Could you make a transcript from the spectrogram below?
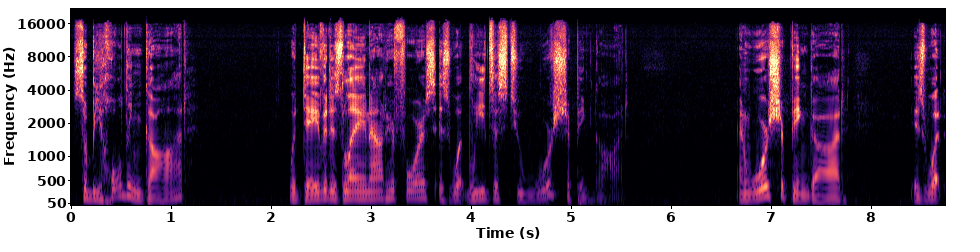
So, beholding God, what David is laying out here for us is what leads us to worshiping God. And worshiping God is what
